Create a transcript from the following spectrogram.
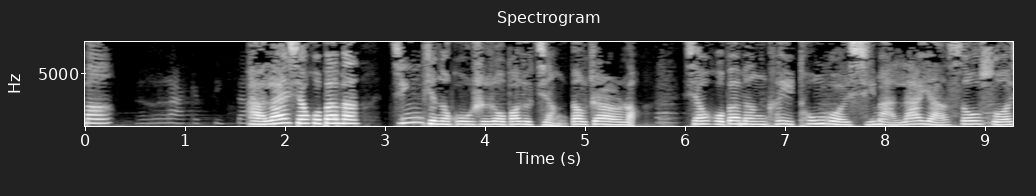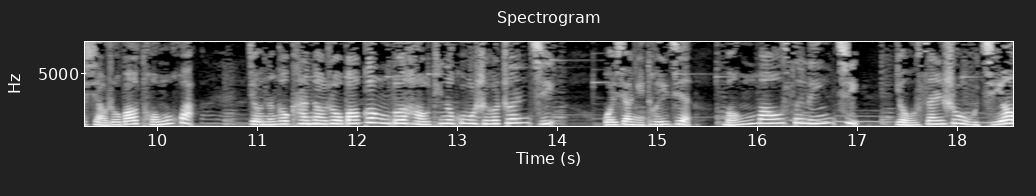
吗？好嘞，小伙伴们，今天的故事肉包就讲到这儿了。小伙伴们可以通过喜马拉雅搜索“小肉包童话”，就能够看到肉包更多好听的故事和专辑。我向你推荐《萌猫森林记》，有三十五集哦；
